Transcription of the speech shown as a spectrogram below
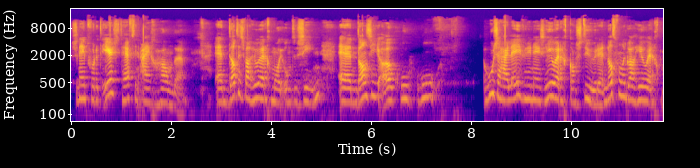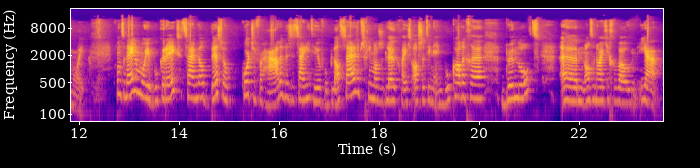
Ze neemt voor het eerst het heft in eigen handen. En dat is wel heel erg mooi om te zien. En dan zie je ook hoe, hoe, hoe ze haar leven ineens heel erg kan sturen. En dat vond ik wel heel erg mooi. Het een hele mooie boekenreeks. Het zijn wel best wel korte verhalen. Dus het zijn niet heel veel bladzijden. Misschien was het leuk geweest als ze het in één boek hadden gebundeld. Um, want dan had je gewoon ja,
